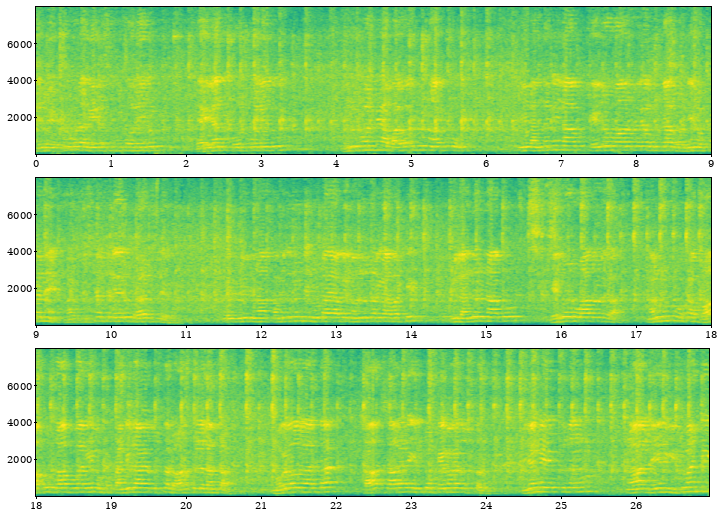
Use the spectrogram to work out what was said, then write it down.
నేను ఎప్పుడు కూడా నీరసించుకోలేదు ధైర్యాన్ని కోల్పోలేదు. ఎందుకంటే ఆ భగవంతుడు నాకు మీరందరినీ నాకు చేదోవాలుగా ఉంటారు నేను ఒక్కనే. నాకు సిస్టర్స్ లేరు బ్రదర్స్ లేరు. వీళ్ళు నా సమితి నుండి నూట యాభై మంది ఉన్నారు కాబట్టి వీళ్ళందరూ నాకు చేదోడు వాదులుగా. నన్ను ఒక బాబు బాబు అని ఒక తండ్రిలాగా చూస్తారు ఆడపిల్లలంతా. మగవాళ్ళంతా సార్ సార్ అని ఎంతో ప్రేమగా చూస్తారు. నిజంగా చెప్తున్నాను నా నేను ఇటువంటి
